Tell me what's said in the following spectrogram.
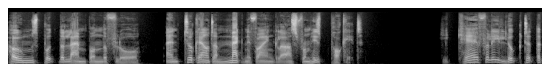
Holmes put the lamp on the floor and took out a magnifying glass from his pocket. He carefully looked at the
